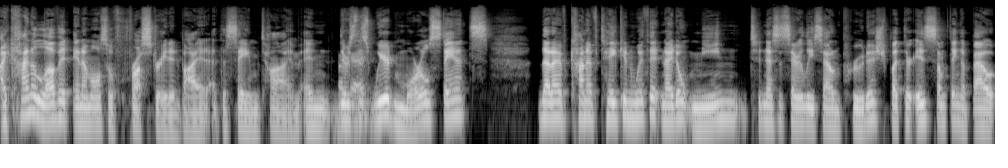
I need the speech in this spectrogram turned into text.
I kind of love it and I'm also frustrated by it at the same time. And there's okay. this weird moral stance that I've kind of taken with it. And I don't mean to necessarily sound prudish, but there is something about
